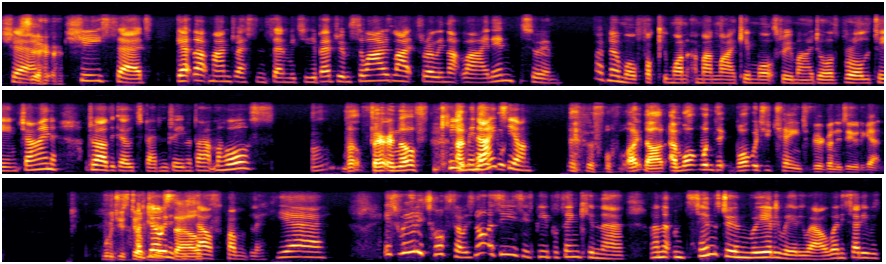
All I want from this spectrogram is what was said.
Cher. She said, "Get that man dressed and send me to your bedroom." So I was like throwing that line into him. I'd no more fucking want a man like him walk through my doors for all the tea in China. I'd rather go to bed and dream about my horse. Oh, well, fair enough. Keep And me what would- on. Why not? And what one thing? What would you change if you're going to do it again? Would you still I'd be go in as yourself? myself, probably. Yeah. It's really tough though. It's not as easy as people think in there. And um, Tim's doing really, really well. When he said he was,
